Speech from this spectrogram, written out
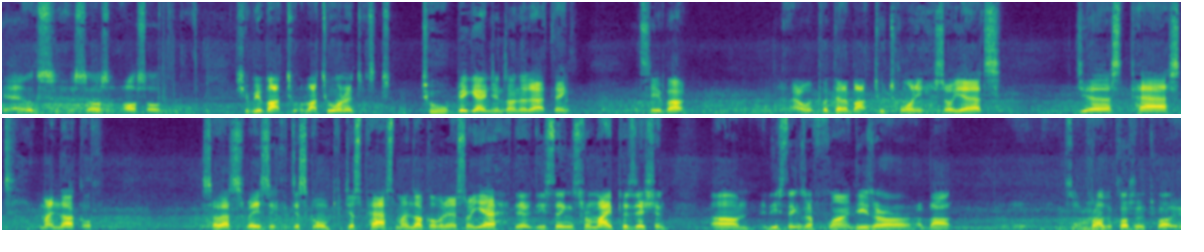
Yeah, it looks. This is also should be about two, about 200, two big engines under that thing. Let's see about. I would put that about 220. So yeah, that's just past my knuckle. So that's basically just going just past my knuckle over there. So yeah, these things from my position, um, these things are flying. These are about so probably closer to 12, you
